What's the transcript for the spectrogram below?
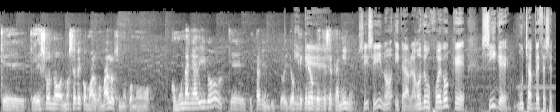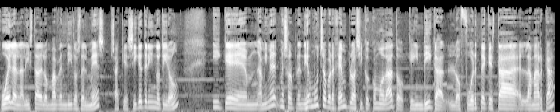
que, eso no, no se ve como algo malo, sino como, como un añadido que, está bien visto. Y yo que, creo que este es el camino. Sí, sí, ¿no? Y que hablamos de un juego que sigue, muchas veces se cuela en la lista de los más vendidos del mes, o sea, que sigue teniendo tirón y que mm, a mí me, sorprendió mucho, por ejemplo, así como dato que indica lo fuerte que está la marca,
